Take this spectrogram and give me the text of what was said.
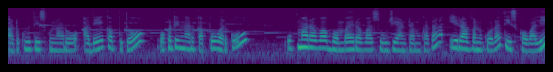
అటుకులు తీసుకున్నారో అదే కప్పుతో ఒకటిన్నర కప్పు వరకు ఉప్మా రవ్వ బొంబాయి రవ్వ సూజీ అంటాం కదా ఈ రవ్వను కూడా తీసుకోవాలి.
